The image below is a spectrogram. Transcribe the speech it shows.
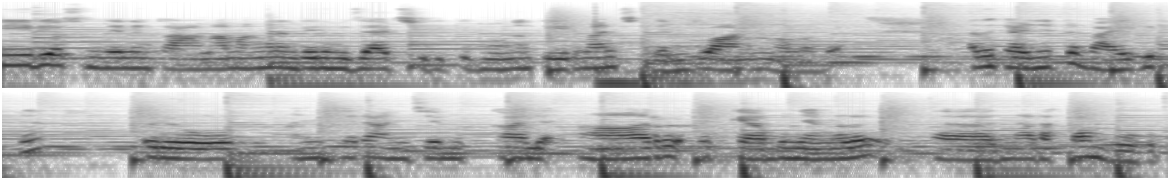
വീഡിയോസ് എന്തെങ്കിലും കാണാം അങ്ങനെ എന്തെങ്കിലും വിചാരിച്ചിരിക്കുന്നു ഒന്നും തീരുമാനിച്ചില്ല എന്തുവാണെന്നുള്ളത്. അത് കഴിഞ്ഞിട്ട് വൈകിട്ട് ഒരു അഞ്ചര അഞ്ചേ മുക്കാൽ ആറ് ഒക്കെ ആകുമ്പോൾ ഞങ്ങൾ നടക്കാൻ പോകും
